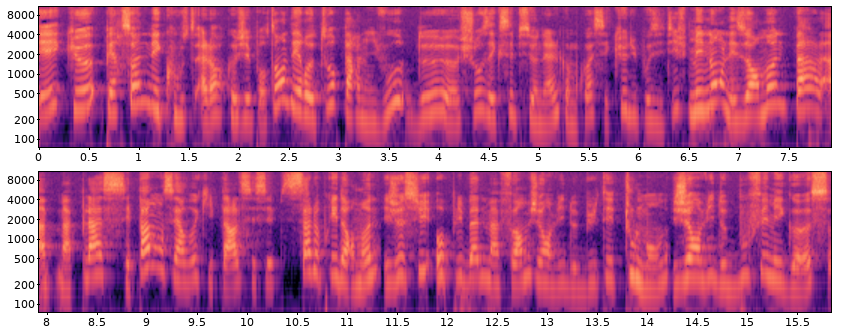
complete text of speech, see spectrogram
et que personne n'écoute. Alors que j'ai pourtant des retours parmi vous de euh, choses exceptionnelles, comme quoi c'est que du positif. Mais non, les hormones parlent à ma place, c'est pas mon cerveau qui parle, c'est ces saloperies d'hormones. Je suis au plus bas de ma forme, j'ai envie de buter tout le monde, j'ai envie de bouffer mes gosses,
